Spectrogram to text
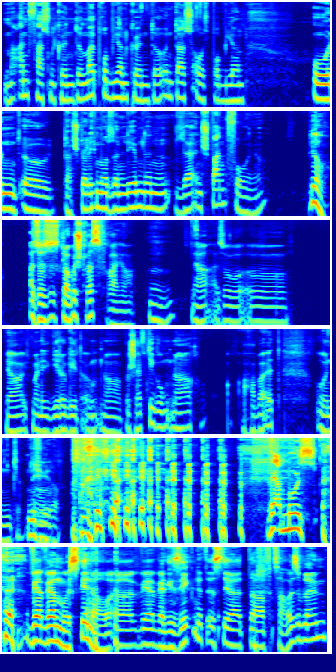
mal anfassen könnte, mal probieren könnte und das ausprobieren. Und äh, da stelle ich mir so ein Leben dann sehr entspannt vor, ja. Ja, also es ist, glaube ich, stressfreier. Mhm. Ja, also äh, ja, ich meine, jeder geht irgendeiner Beschäftigung nach, Arbeit und Nicht äh, jeder. Wer muss? Wer, wer muss, genau. äh, wer, wer gesegnet ist, der darf zu Hause bleiben.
